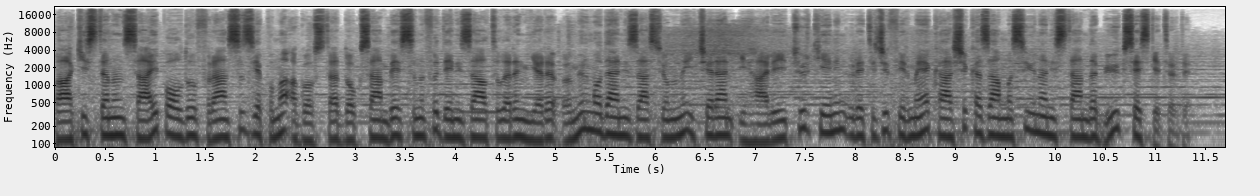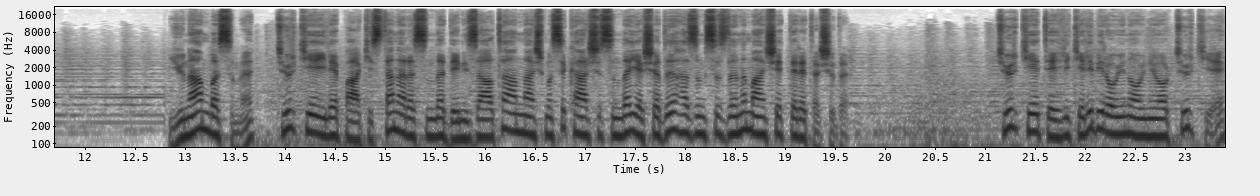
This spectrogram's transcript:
Pakistan'ın sahip olduğu Fransız yapımı Agosta 95 sınıfı denizaltıların yarı ömür modernizasyonunu içeren ihaleyi Türkiye'nin üretici firmaya karşı kazanması Yunanistan'da büyük ses getirdi. Yunan basını, Türkiye ile Pakistan arasında denizaltı anlaşması karşısında yaşadığı hazımsızlığını manşetlere taşıdı. Türkiye tehlikeli bir oyun oynuyor Türkiye,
